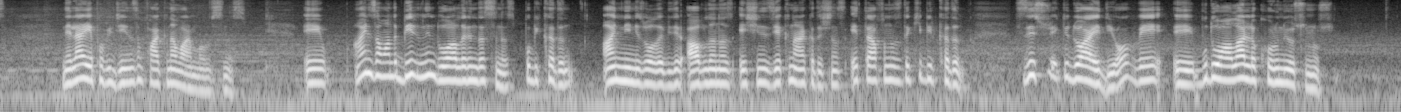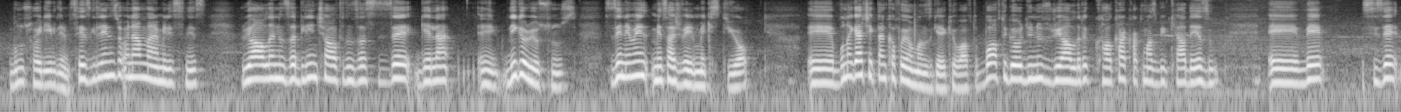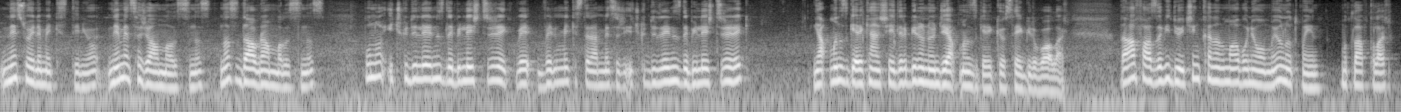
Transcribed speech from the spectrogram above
neler yapabileceğinizin farkına varmalısınız. E, aynı zamanda birinin dualarındasınız. Bu bir kadın, anneniz olabilir, ablanız, eşiniz, yakın arkadaşınız, etrafınızdaki bir kadın size sürekli dua ediyor ve e, bu dualarla korunuyorsunuz. Bunu söyleyebilirim. Sezgilerinize önem vermelisiniz. Rüyalarınıza, bilinçaltınıza size gelen e, ne görüyorsunuz? Size ne me- mesaj verilmek istiyor? E, buna gerçekten kafa yormanız gerekiyor bu hafta. Bu hafta gördüğünüz rüyaları kalkar kalkmaz bir kağıda yazın. E, ve size ne söylemek isteniyor? Ne mesaj almalısınız? Nasıl davranmalısınız? Bunu içgüdülerinizle birleştirerek ve verilmek istenen mesajı içgüdülerinizle birleştirerek yapmanız gereken şeyleri bir an önce yapmanız gerekiyor sevgili boğalar. Daha fazla video için kanalıma abone olmayı unutmayın. Mutlu haftalar.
